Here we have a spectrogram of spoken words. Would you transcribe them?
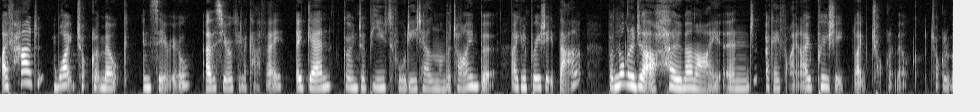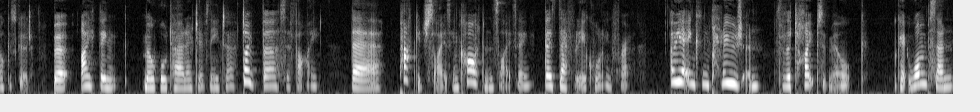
I've had white chocolate milk in cereal at the Cereal Killer Cafe. Again, go into beautiful detail another time, but I can appreciate that. But I'm not going to do that at home, am I? And okay, fine. I appreciate like chocolate milk. Chocolate milk is good. But I think milk alternatives need to diversify their package sizing, carton sizing. There's definitely a calling for it. Oh, yeah, in conclusion, for the types of milk, okay, 1%,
